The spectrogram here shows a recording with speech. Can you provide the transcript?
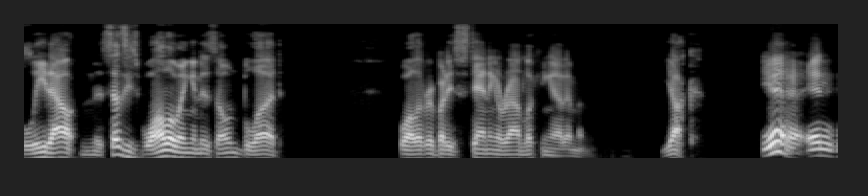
bleed out. And it says he's wallowing in his own blood while everybody's standing around looking at him. And yuck. Yeah, and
